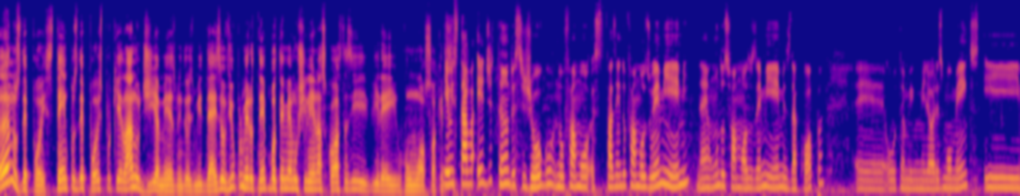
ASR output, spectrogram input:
anos depois, tempos depois, porque lá no dia mesmo, em 2010, eu vi o primeiro tempo, botei minha mochilinha nas costas e virei rumo ao soccer. Eu estava editando esse jogo, no famo fazendo o famoso MM, né, um dos famosos MMs da Copa. É, ou também melhores momentos. E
